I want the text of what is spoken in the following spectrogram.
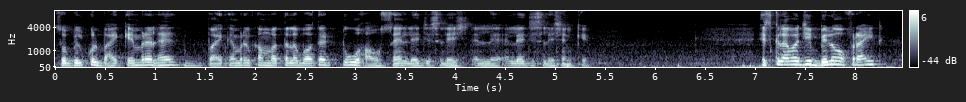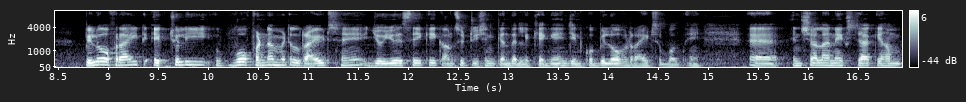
सो बिल्कुल बाइक कैमरल है बाइक कैमरल का मतलब होता है टू हाउस हैं लेजिस्लेशन के। इसके अलावा जी bill of right bill of right actually वो फंडामेंटल राइट्स हैं जो यूएसए के कॉन्स्टिट्यूशन के अंदर लिखे गए हैं जिनको बिल ऑफ़ राइट्स बोलते हैं। इनशाला नेक्स्ट जाके हम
